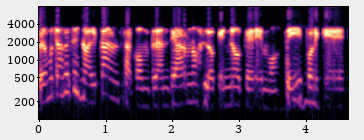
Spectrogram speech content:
Pero muchas veces no alcanza con plantearnos lo que no queremos, ¿sí? Porque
